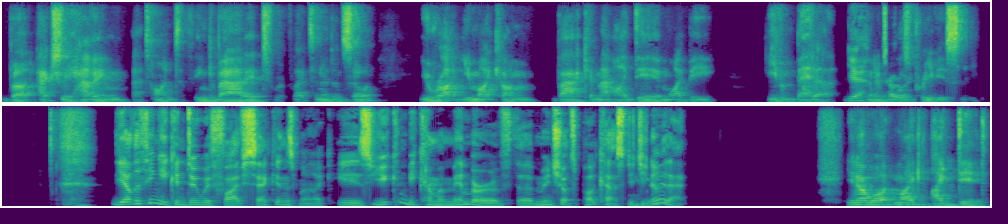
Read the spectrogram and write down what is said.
But actually having that time to think about it, to reflect on it, and so on, you're right. You might come back and that idea might be even better yeah, than it totally. was previously. The other thing you can do with five seconds, Mark, is you can become a member of the Moonshots podcast. Did you know that? You know what, Mike? I did.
